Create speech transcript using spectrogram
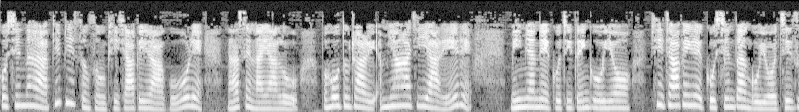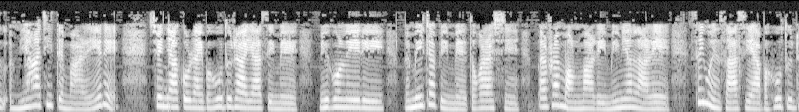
ကိုရှင်းသားကပြည့်ပြည့်စုံစုံဖြေရှားပေးတာကိုတဲ့နားဆင်လိုက်ရလို့ဗဟုသုတတွေအများကြီးရတယ်တဲ့ မေးမြန်းတဲ့ကိုကြည်သိန်းကိုရောဖြေချပေးတဲ့ကိုရှင်းတန့်ကိုရောကျေးဇူးအများကြီးတင်ပါတယ်တဲ့ရွှေညာကိုယ်တိုင်ဗဟုသုတရစေမဲ့မိကွန်းလေးတွေမမေ့တတ်ပေမဲ့သောကရရှင်ပန်ဖရက်မောင်မတွေမေးမြန်းလာတဲ့စိတ်ဝင်စားစရာဗဟုသုတ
